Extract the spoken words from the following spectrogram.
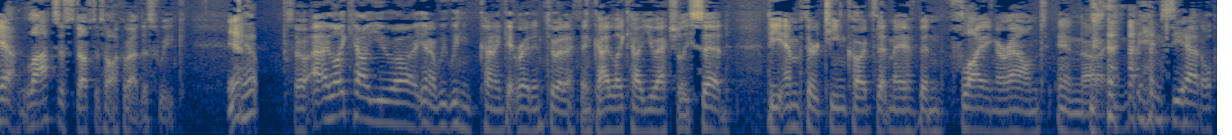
Yeah, lots of stuff to talk about this week. Yeah. Yep. So I like how you, uh, you know, we, we can kind of get right into it. I think I like how you actually said the M13 cards that may have been flying around in uh, in, in Seattle.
